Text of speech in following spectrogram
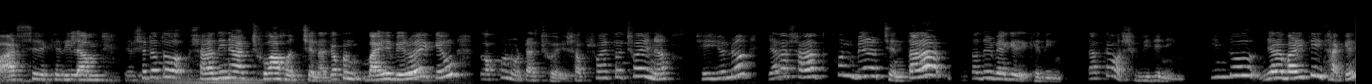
পার্সে রেখে দিলাম, সেটা তো সারাদিনে আর ছোঁয়া হচ্ছে না। যখন বাইরে বেরোয় কেউ, তখন ওটা ছোঁয়। সবসময় তো ছোঁয় না। সেই জন্য যারা সারাক্ষণ বেরোচ্ছেন, তারা তাদের ব্যাগে রেখে দিন। তাতে অসুবিধে নেই। কিন্তু যারা বাড়িতেই থাকেন,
